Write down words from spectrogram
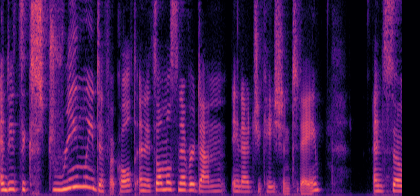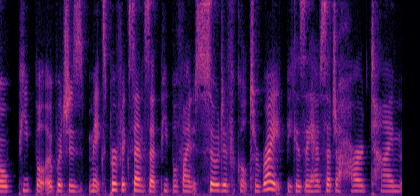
and it's extremely difficult and it's almost never done in education today and so people which is makes perfect sense that people find it so difficult to write because they have such a hard time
